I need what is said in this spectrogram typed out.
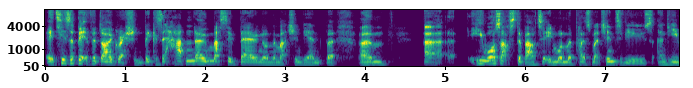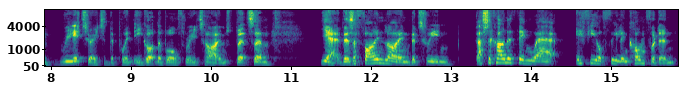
It is a bit of a digression because it had no massive bearing on the match in the end, but um, uh, he was asked about it in one of the post-match interviews, and he reiterated the point that he got the ball three times. But um, yeah, there's a fine line between that's the kind of thing where if you're feeling confident,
